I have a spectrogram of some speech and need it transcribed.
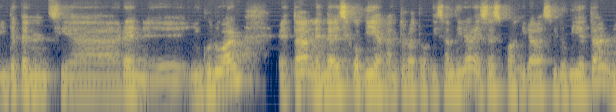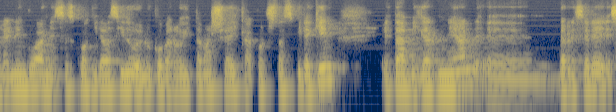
independentziaren e, inguruan, eta lehen biak antolatuak izan dira, ez ezkoak irabazi du bietan, lehenengoan ez ezkoak irabazi du enuko berroi tamaseik akortzazpirekin, eta bigarnean e, berriz ere ez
